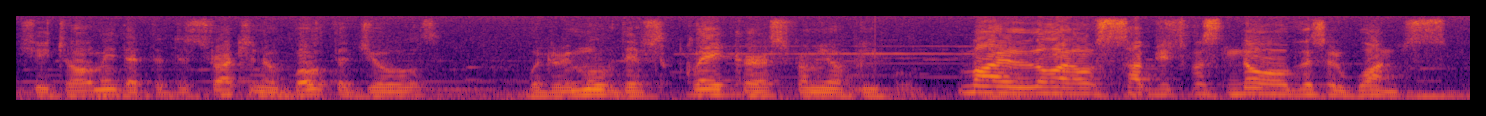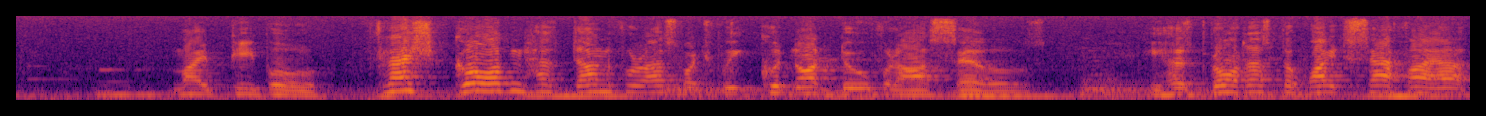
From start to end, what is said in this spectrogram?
She told me that the destruction of both the jewels would remove this clay curse from your people. My loyal subjects must know of this at once. My people, Flash Gordon has done for us what we could not do for ourselves. He has brought us the white sapphire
